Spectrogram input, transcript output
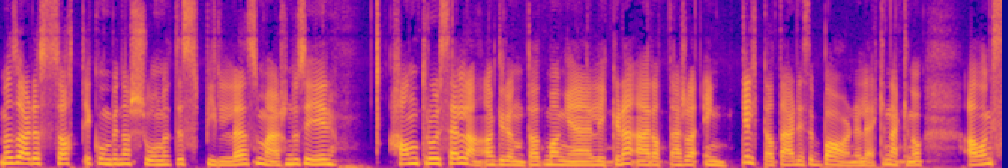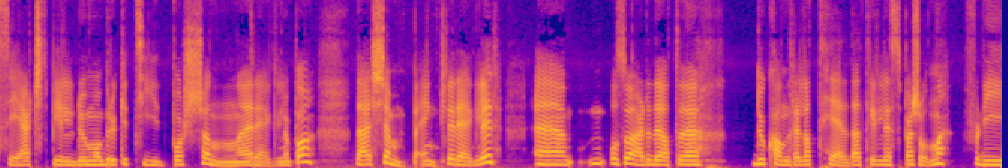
Men så er det satt i kombinasjon med dette spillet som er, som du sier, han tror selv da, at grunnen til at mange liker det, er at det er så enkelt. At det er disse barnelekene. Det er ikke noe avansert spill du må bruke tid på å skjønne reglene på. Det er kjempeenkle regler. Eh, og så er det det at uh, du kan relatere deg til disse personene. Fordi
